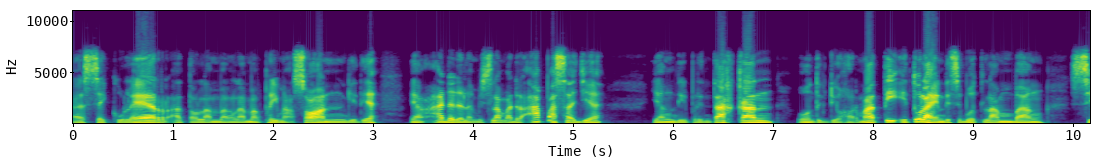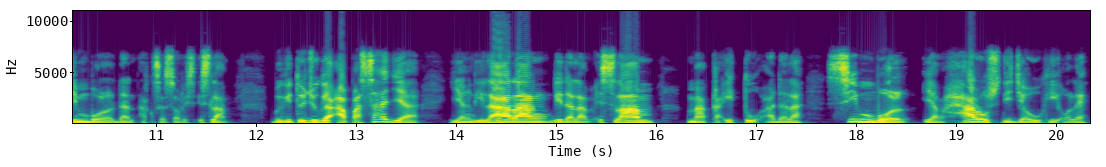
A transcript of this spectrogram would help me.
eh, sekuler atau lambang-lambang primason gitu ya. Yang ada dalam Islam adalah apa saja yang diperintahkan untuk dihormati itulah yang disebut lambang, simbol dan aksesoris Islam. Begitu juga apa saja yang dilarang di dalam Islam maka itu adalah simbol yang harus dijauhi oleh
